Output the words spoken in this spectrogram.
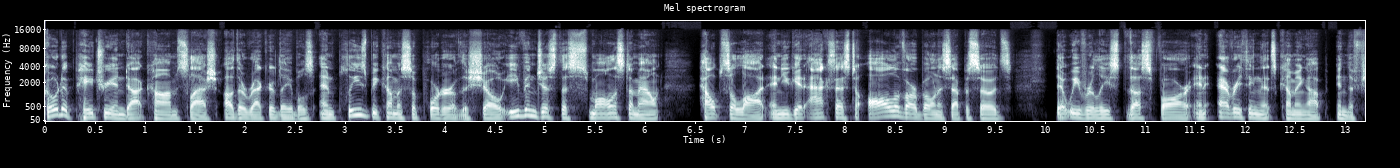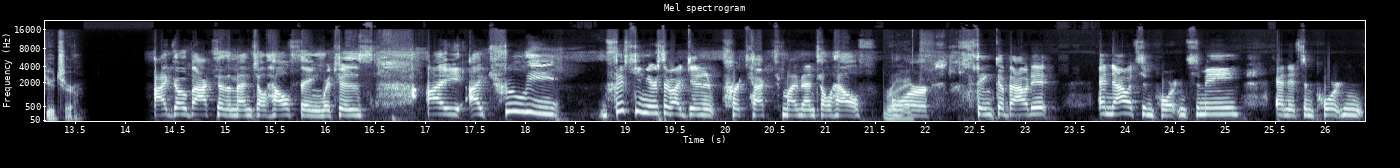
Go to patreon.com slash other record labels and please become a supporter of the show. Even just the smallest amount helps a lot. And you get access to all of our bonus episodes that we've released thus far and everything that's coming up in the future. I go back to the mental health thing, which is I I truly 15 years ago I didn't protect my mental health right. or think about it. And now it's important to me and it's important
